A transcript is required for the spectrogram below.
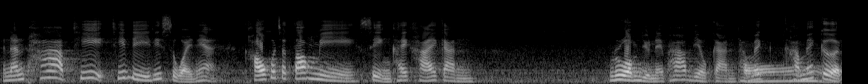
ดังนั้นภาพที่ที่ดีที่สวยเนี่ยเขาก็จะต้องมีสิ่งคล้าย ๆกัน รวมอยู่ในภาพเดียวกันทำให้อ๋อ ทำให้เกิด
